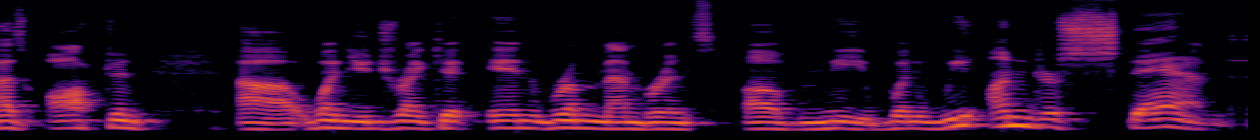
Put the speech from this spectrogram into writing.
as often uh, when you drink it in remembrance of me. When we understand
